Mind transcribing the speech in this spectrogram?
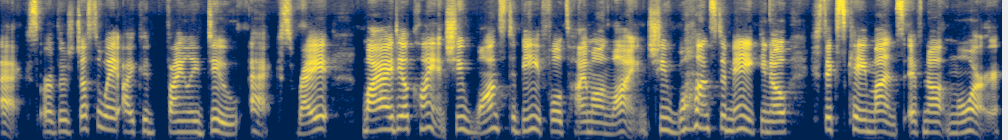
X, or if there's just a way I could finally do X, right? My ideal client. She wants to be full time online. She wants to make, you know, 6K months, if not more.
